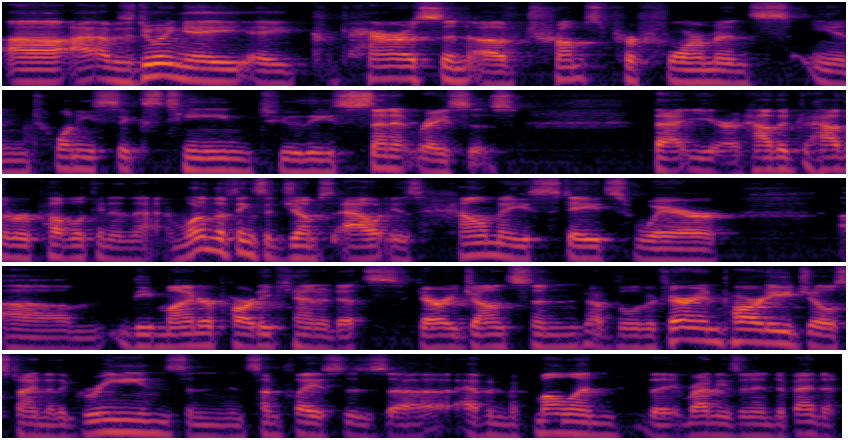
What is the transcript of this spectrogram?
Uh, I was doing a, a comparison of Trump's performance in 2016 to the Senate races that year and how the how the Republican in that. And one of the things that jumps out is how many states where um, the minor party candidates, Gary Johnson of the Libertarian Party, Jill Stein of the Greens, and in some places, uh, Evan McMullin, the running as an independent.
